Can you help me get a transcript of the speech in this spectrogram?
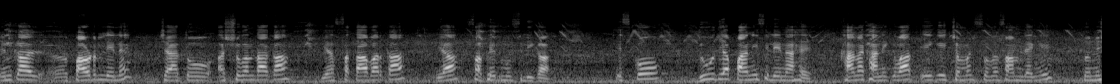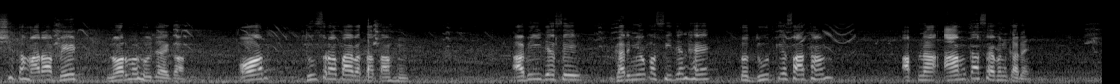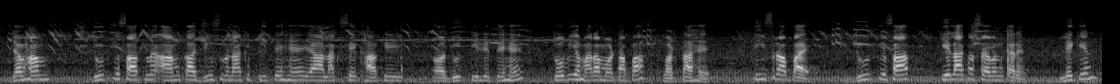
इनका पाउडर ले लें, चाहे तो अश्वगंधा का या सतावर का या सफ़ेद मूसली का। इसको दूध या पानी से लेना है। खाना खाने के बाद एक एक चम्मच सुबह शाम लेंगे। तो निश्चित हमारा वेट नॉर्मल हो जाएगा। और दूसरा उपाय बताता हूँ। अभी जैसे गर्मियों का सीज़न है तो दूध के साथ हम अपना आम का सेवन करें। जब हम दूध के साथ में आम का जूस बना के पीते हैं या अलग से खा के दूध पी लेते हैं तो भी हमारा मोटापा बढ़ता है। तीसरा उपाय, दूध के साथ केला का सेवन करें। लेकिन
